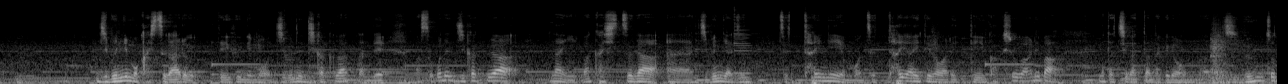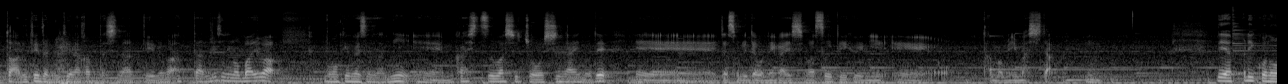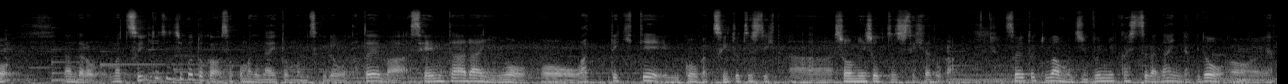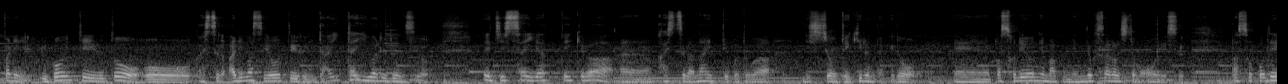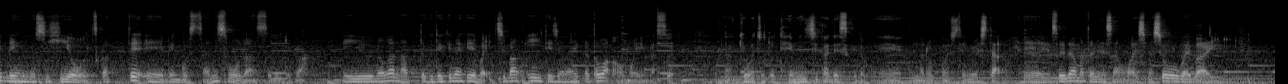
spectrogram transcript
自分にも過失があるっていうふうにも自分で自覚があったんで、まあ、そこで自覚がない、まあ、過失があ自分には絶対ねえもう絶対相手が悪いっていう確証があればまた違ったんだけど、まあ、自分ちょっとある程度見てなかったしなっていうのがあったんでその場合は保険会社さんに、えー、無過失は主張しないので、えー、じゃあそれでお願いしますというふうに、えー、頼みました。うんでやっぱりこのなんだろう、まあ、追突事故とかはそこまでないと思うんですけど例えばセンターラインを割ってきて向こうが追突してきたあ正面衝突してきたとかそういう時はもう自分に過失がないんだけどやっぱり動いていると過失がありますよっていうふうに大体言われるんですよ。で実際やっていけば過失がないっていうことが立証できるんだけど、えー、やっぱそれをね、まあ、面倒くさがる人も多いです。やっぱそこで弁護士費用を使って、えー、弁護士さんに相談するとかいうのが納得できなければ一番いい手じゃないかとは思います。今日はちょっと手短ですけど、えー、こんな録音してみました、えー、それではまた皆さんお会いしましょう。バイバイ。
